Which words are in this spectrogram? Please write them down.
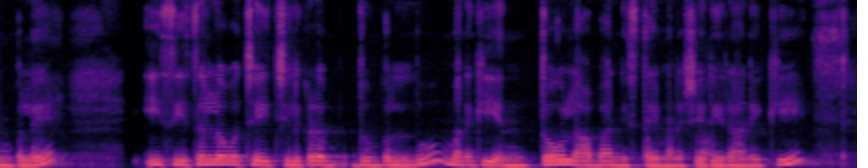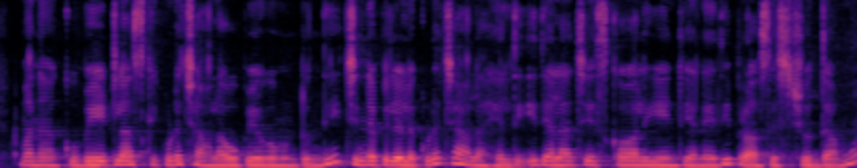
దుంపలే. ఈ సీజన్లో వచ్చే ఈ చిలకడ దుంపలు మనకి ఎంతో లాభాన్ని ఇస్తాయి మన శరీరానికి. మనకు వెయిట్ లాస్కి కూడా చాలా ఉపయోగం ఉంటుంది. చిన్నపిల్లలకు కూడా చాలా హెల్తీ ఇది ఎలా చేసుకోవాలి ఏంటి అనేది ప్రాసెస్ చూద్దాము.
